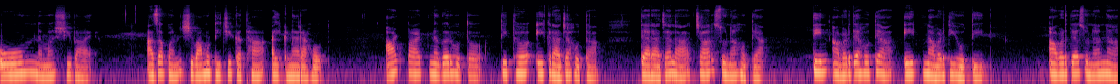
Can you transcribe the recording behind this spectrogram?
ओम नम शिवाय. आज आपण शिवामुठीची कथा ऐकणार आहोत. आटपाट नगर होतं तिथं एक राजा होता. त्या राजाला चार सुना होत्या. तीन आवडत्या होत्या एक नावडती होती. आवडत्या सुनांना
